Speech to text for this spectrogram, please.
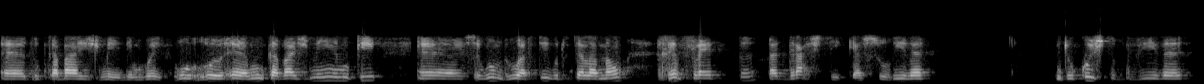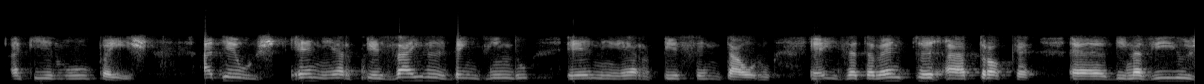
eh, do cabaz mínimo. É um cabaz mínimo que, eh, segundo o artigo do Telamão, reflete a drástica subida do custo de vida aqui no país. Adeus, NRP Zaire, bem-vindo NRP Centauro. É exatamente a troca uh, de navios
